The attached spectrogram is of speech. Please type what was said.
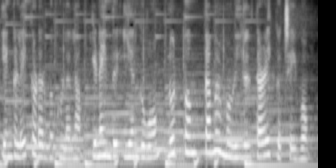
எங்களை தொடர்பு கொள்ளலாம். இணைந்து இயங்குவோம் நுட்பம் தமிழ் மொழியில் தழைக்கச் செய்வோம்.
